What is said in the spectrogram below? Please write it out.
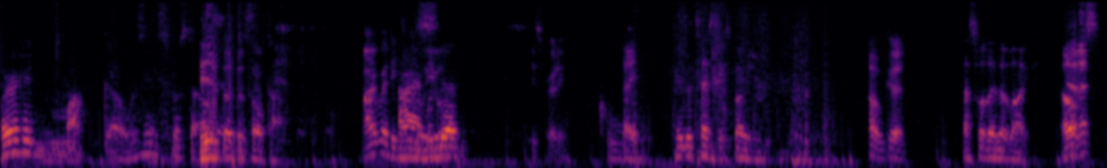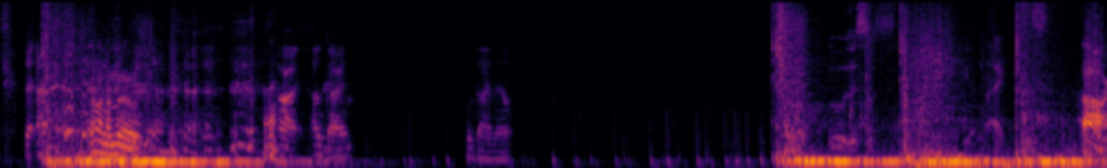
Where did Muck go? Wasn't he supposed to? He's at the he's top. I'm ready to Alright, we're good. He's ready. Cool. Hey, here's a test explosion. Oh, good. That's what they look like. Oh, Dennis. Don't wanna move. Alright, I'm going. We'll die now. Ooh, this is. Be a. Oh,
